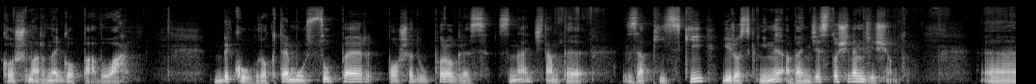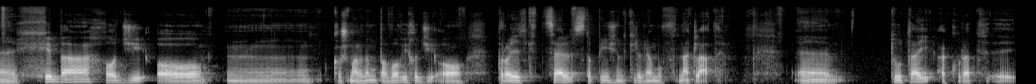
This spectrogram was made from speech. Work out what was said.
koszmarnego Pawła. Byku, rok temu super poszedł progres. Znajdź tam te zapiski i rozkminy, a będzie 170. E, chyba chodzi o mm, koszmarnemu Pawłowi chodzi o projekt cel 150 kg na klatę. E, tutaj akurat y,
